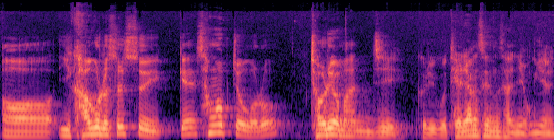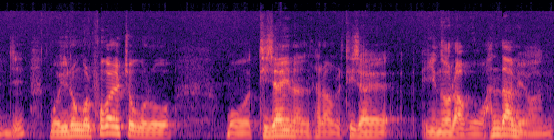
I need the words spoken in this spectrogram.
어, 이 가구를 쓸 수 있게 상업적으로 저렴한지 그리고 대량 생산이 용이한지 뭐 이런 걸 포괄적으로 뭐 디자인하는 사람을 디자이너라고 한다면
